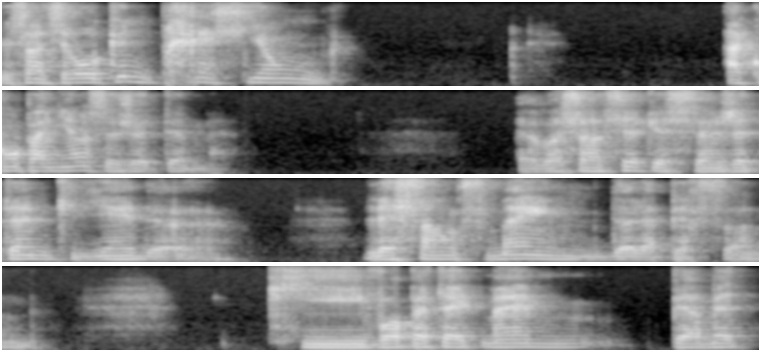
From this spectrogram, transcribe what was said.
ne sentira aucune pression accompagnant ce je t'aime. Elle va sentir que c'est un je t'aime qui vient de l'essence même de la personne, qui va peut-être même permettre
